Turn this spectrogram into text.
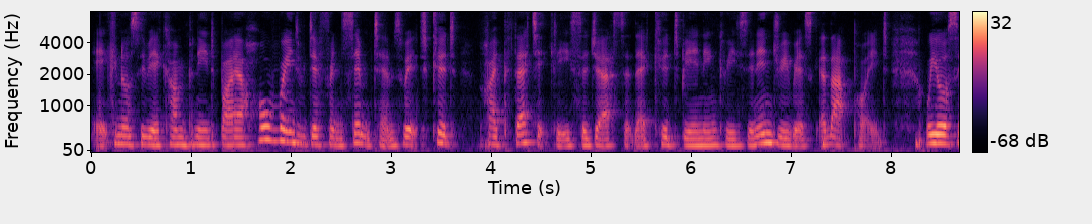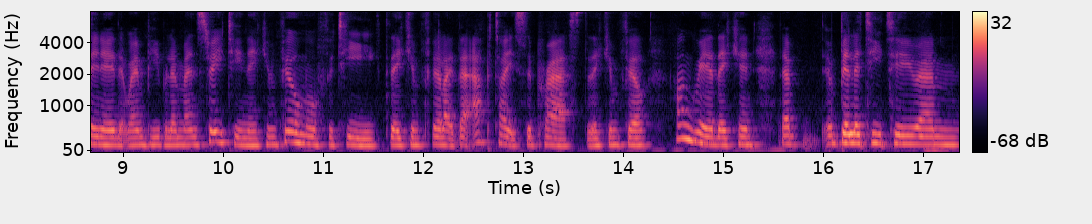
It can also be accompanied by a whole range of different symptoms, which could hypothetically suggests that there could be an increase in injury risk at that point. We also know that when people are menstruating, they can feel more fatigued, they can feel like their appetite's suppressed, they can feel hungrier, they can their ability to um,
